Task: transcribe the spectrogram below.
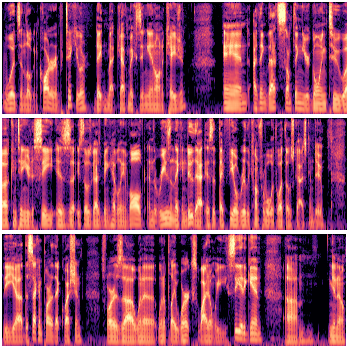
Woods and Logan Carter in particular. Dayton Metcalf mixing in on occasion. And I think that's something you're going to uh, continue to see is uh, is those guys being heavily involved, and the reason they can do that is that they feel really comfortable with what those guys can do. The uh, the second part of that question, as far as uh, when a when a play works, why don't we see it again? Um, you know,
